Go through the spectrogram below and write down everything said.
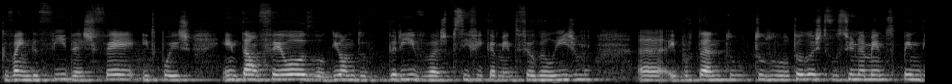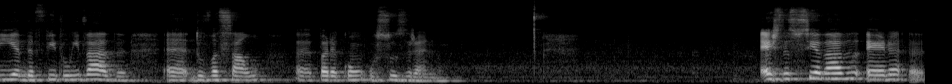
que vem de fides, fé, e depois, então, feodo, de onde deriva especificamente feudalismo, uh, e, portanto, tudo, todo este funcionamento dependia da fidelidade uh, do vassalo uh, para com o suzerano. Esta sociedade era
